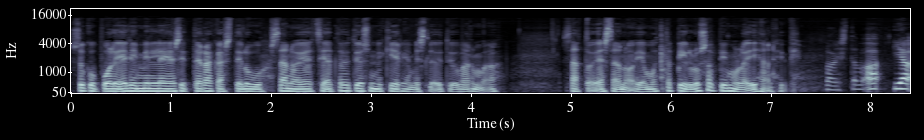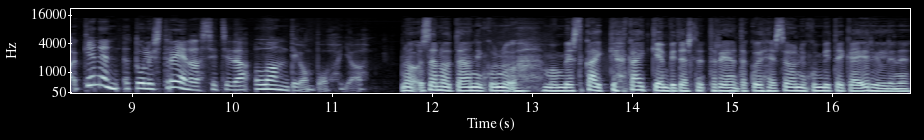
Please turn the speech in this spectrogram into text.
sukupuolielimille ja sitten rakastelu sanoja, että sieltä löytyy semmoinen kirja, missä löytyy varmaan – satoja sanoja, mutta pillu sopi mulle ihan hyvin. Loistavaa. Ja kenen tulisi treenata sit sitä lantion pohjaa? No sanotaan niin kuin mun mielestä kaikki, kaikkien pitäisi treenata, kun eihän se ole niin kuin mitenkään erillinen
